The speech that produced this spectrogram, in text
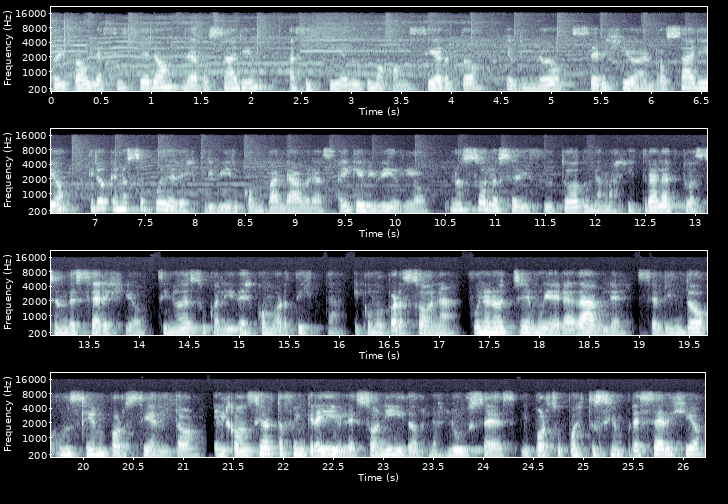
soy Paula Cícero de Rosario. Asistí al último concierto que brindó Sergio en Rosario. Creo que no se puede describir con palabras, hay que vivirlo. No solo se disfrutó de una magistral actuación de Sergio, sino de su calidez como artista y como persona. Fue una noche muy agradable, se brindó un 100%. El concierto fue increíble, sonidos, las luces y por supuesto siempre Sergio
